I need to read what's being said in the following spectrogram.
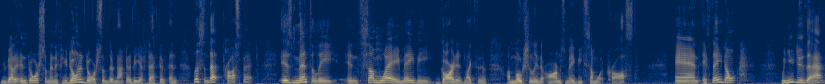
You got to endorse them and if you don't endorse them they're not going to be effective. And listen that prospect is mentally in some way maybe guarded like the emotionally their arms may be somewhat crossed. And if they don't when you do that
